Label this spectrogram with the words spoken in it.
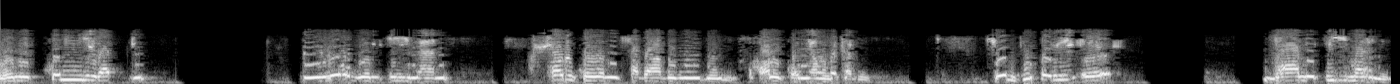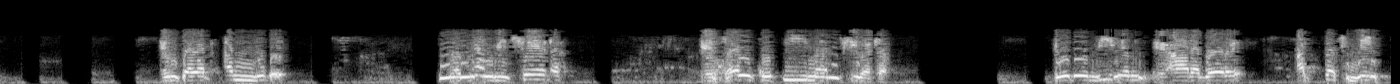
woni kolliraɓɓi logol iman holko woni sababu muɗum holko ñawdata ɗum. Sen puɗɗori e daande imani en tawat annduɓe no nawri seeɗa e holko iman firata. Ɓeɗo mbi'en e arabore attasbiq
